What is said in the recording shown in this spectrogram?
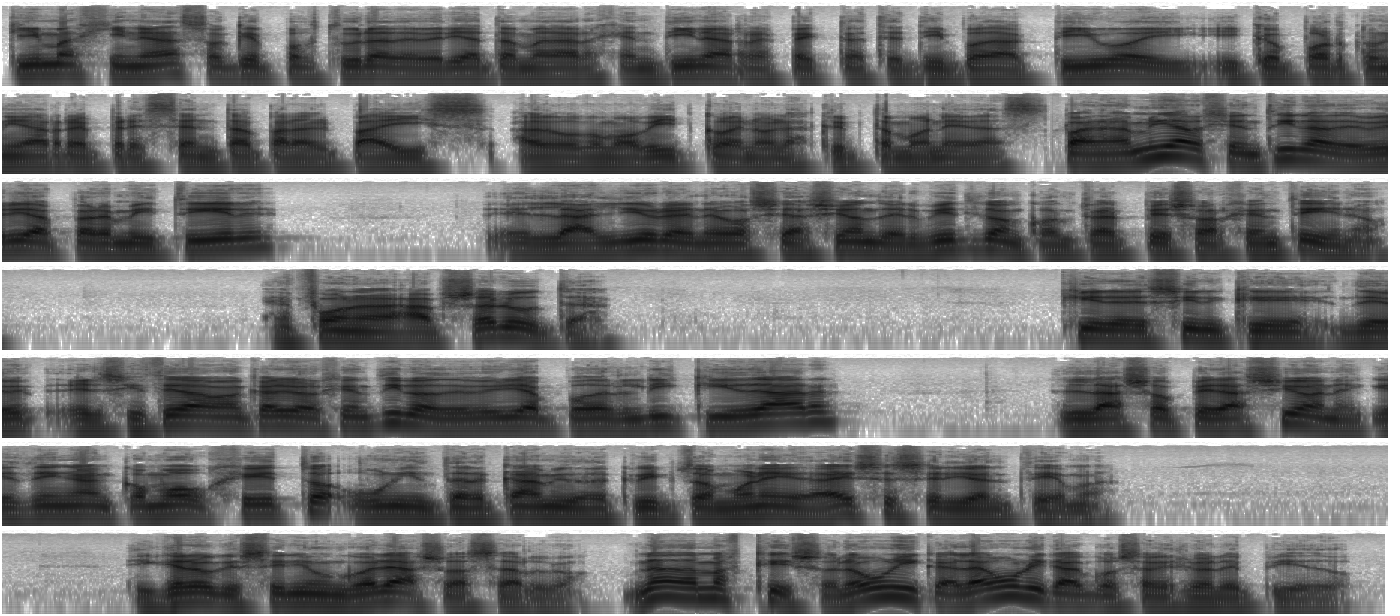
¿Qué imaginas o qué postura debería tomar Argentina respecto a este tipo de activo y, qué oportunidad representa para el país algo como Bitcoin o las criptomonedas? Para mí, Argentina debería permitir eh, la libre negociación del Bitcoin contra el peso argentino, en forma absoluta. Quiere decir que el sistema bancario argentino debería poder liquidar las operaciones que tengan como objeto un intercambio de criptomoneda. Ese sería el tema. Y creo que sería un golazo hacerlo. Nada más que eso. La única, la única cosa que yo le pido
